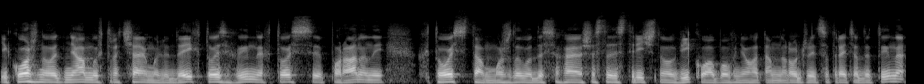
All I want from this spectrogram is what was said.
І кожного дня ми втрачаємо людей. Хтось гине, хтось поранений, хтось там, можливо, досягає 60-річного віку, або в нього там народжується третя дитина.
